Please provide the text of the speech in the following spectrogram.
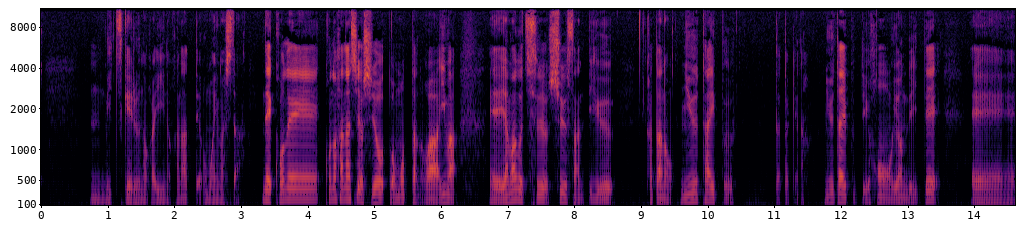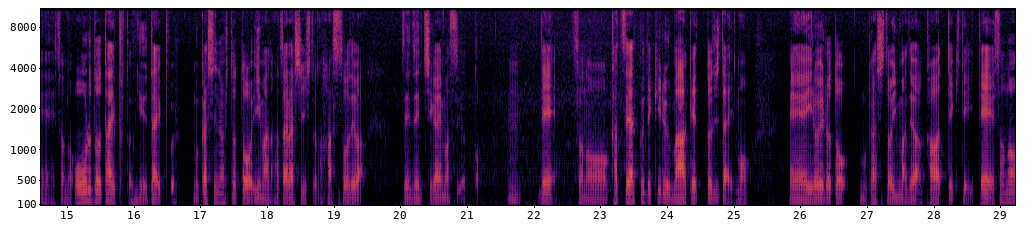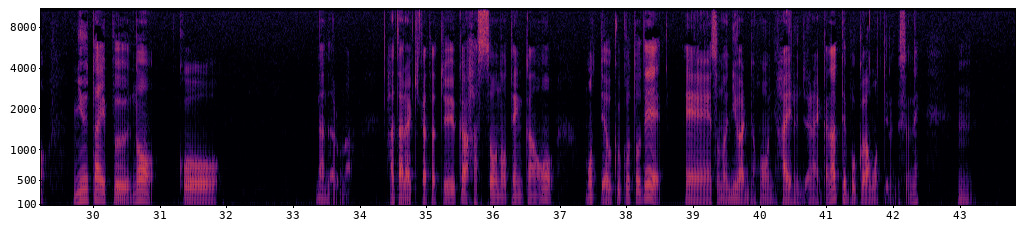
うん、見つけるのがいいのかなって思いました。でこれこの話をしようと思ったのは今えー、山口周さんっていう方のニュータイプだったっけな？ニュータイプっていう本を読んでいて、えー、そのオールドタイプとニュータイプ昔の人と今の新しい人の発想では全然違いますよと、うん、でその活躍できるマーケット自体も、えー、いろいろと昔と今では変わってきていてそのニュータイプのこうなんだろうな働き方というか発想の転換を持っておくことで、えー、その2割の方に入るんじゃないかなって僕は思ってるんですよね。うん。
